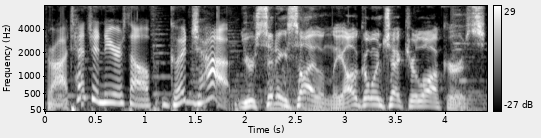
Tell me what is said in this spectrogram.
Draw attention to yourself. Good job. You're sitting silently. I'll go and check your lockers.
